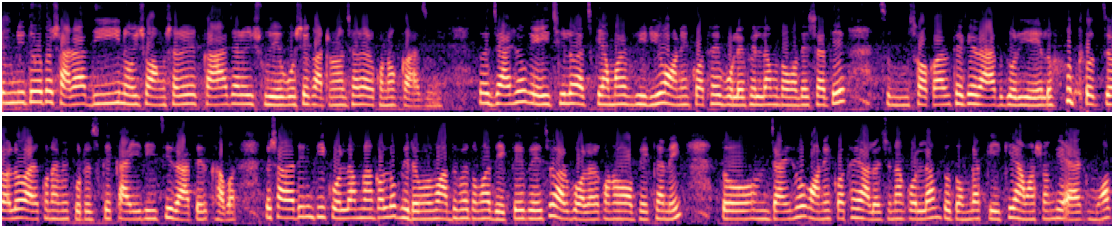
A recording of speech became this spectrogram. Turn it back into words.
এমনিতেও তো সারা দিন ওই সংসারের কাজ আর ওই শুয়ে বসে কাটানো ছাড়া আর কোনো কাজ নেই। তো যাই হোক, এই ছিল আজকে আমার ভিডিও। অনেক কথাই বলে ফেললাম তোমাদের সাথে। সকাল থেকে রাত গড়িয়ে এলো। তো চলো, এখন আমি কুটুসকে খাইয়ে দিয়েছি রাতের খাবার। তো সারাদিন কি করলাম না করল ভিডিওর মাধ্যমে তোমরা দেখতে পেয়েছ আর বলার কোনো অপেক্ষা নেই। তো যাই হোক, অনেক কথাই আলোচনা করলাম। তো তোমরা কে কে আমার সঙ্গে একমত,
